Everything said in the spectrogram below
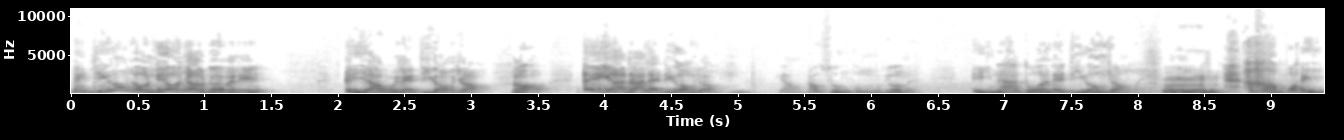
မင်းဒီကောင်ကြောင့်နေအောင်ကြောင့်တွေ့မယ်လေအိယာဝင်လဲဒီကောင်ကြောင့်နော်အိယာထားလဲဒီကောင်ကြောင့်ဟေ့နောက်ဆုံးကုန်မှုပြောမယ် အိမ်နာတော့လဲဒီကောင်ကြောင့်ပဲဟာပွားကြီး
